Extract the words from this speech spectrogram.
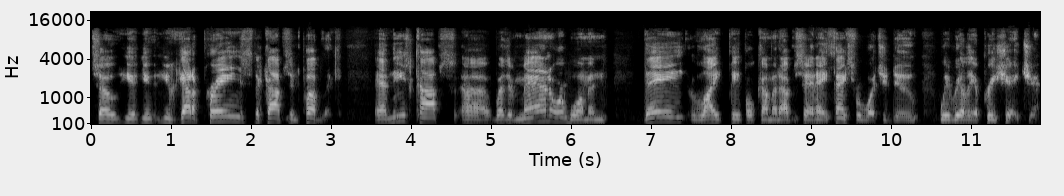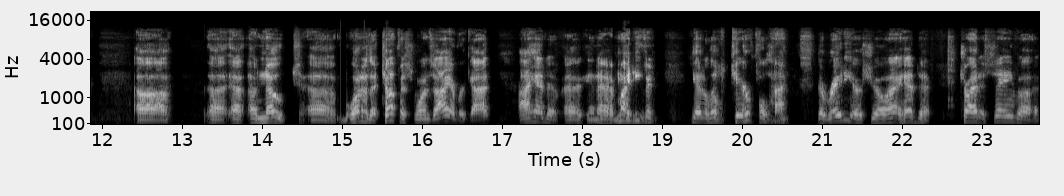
so you, you, you got to praise the cops in public. And these cops, uh, whether man or woman, they like people coming up and saying, "Hey, thanks for what you do. We really appreciate you." Uh, uh, a, note: uh, one of the toughest ones I ever got. I had to, uh, and I might even get a little tearful on the radio show. I had to try to save a,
